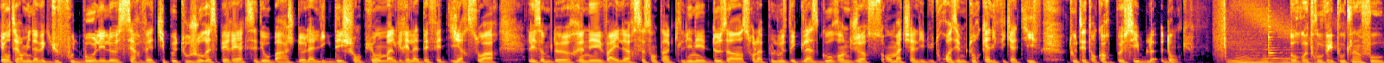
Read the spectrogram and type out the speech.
Et on termine avec du football et le Servette qui peut toujours espérer accéder au barrage de la Ligue des Champions malgré la défaite d'hier soir. Les hommes de René Weiler se sont inclinés 2 à 1 sur la pelouse des Glasgow Rangers match aller du troisième tour qualificatif. Tout est encore possible donc. Retrouvez toute l'info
